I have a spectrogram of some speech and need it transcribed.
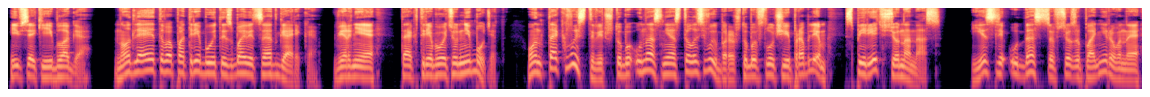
и всякие блага. Но для этого потребует избавиться от Гарика. Вернее, так требовать он не будет. Он так выставит, чтобы у нас не осталось выбора, чтобы в случае проблем спереть все на нас. Если удастся все запланированное,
